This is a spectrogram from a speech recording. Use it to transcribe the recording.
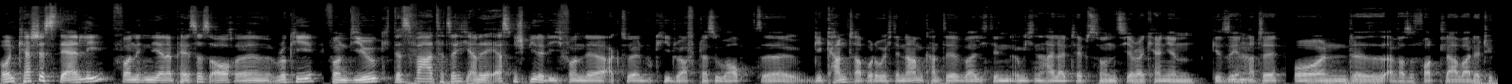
Und Cassius Stanley von Indiana Pacers, auch äh, Rookie von Duke das war tatsächlich einer der ersten Spieler, die ich von der aktuellen Rookie-Draft-Klasse überhaupt äh, gekannt habe oder wo ich den Namen kannte, weil ich den irgendwelchen Highlight-Tapes von Sierra Canyon gesehen mhm. hatte und äh, einfach sofort klar war, der Typ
